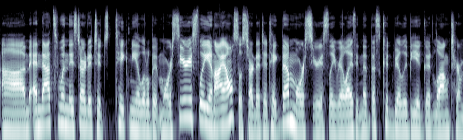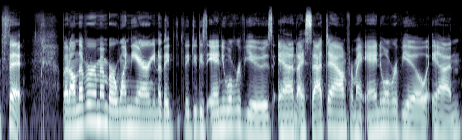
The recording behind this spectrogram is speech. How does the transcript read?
Um, and that's when they started to take me a little bit more seriously. And I also started to take them more seriously, realizing that this could really be a good long term fit. But I'll never remember one year, you know, they, they do these annual reviews, and I sat down for my annual review, and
